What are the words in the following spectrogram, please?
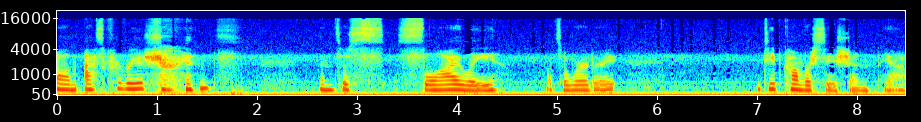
um, ask for reassurance and just slyly, that's a word, right? Deep conversation. Yeah,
